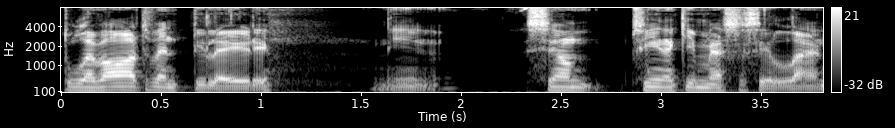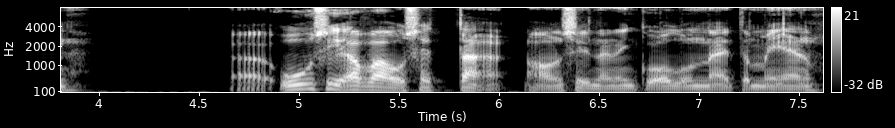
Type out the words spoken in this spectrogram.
tuleva adventtileiri, niin se on siinäkin mielessä sillain uusi avaus, että on siinä niin kuin ollut näitä meidän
